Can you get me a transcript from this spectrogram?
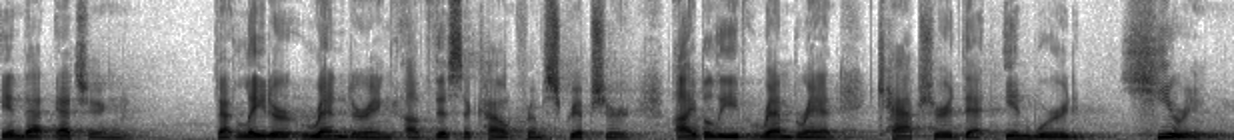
In that etching, that later rendering of this account from Scripture, I believe Rembrandt captured that inward hearing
